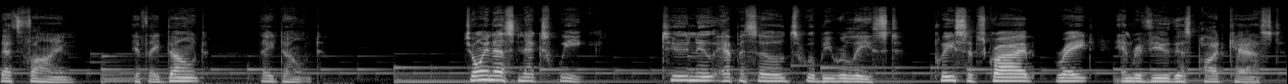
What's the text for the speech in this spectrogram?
that's fine. If they don't, they don't. Join us next week. Two new episodes will be released. Please subscribe, rate, and review this podcast.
